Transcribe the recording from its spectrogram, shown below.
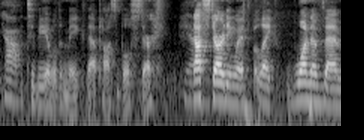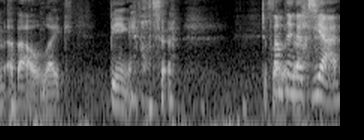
Yeah. To be able to make that possible start yeah. not starting with, but like one of them about like being able to to something that yeah,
